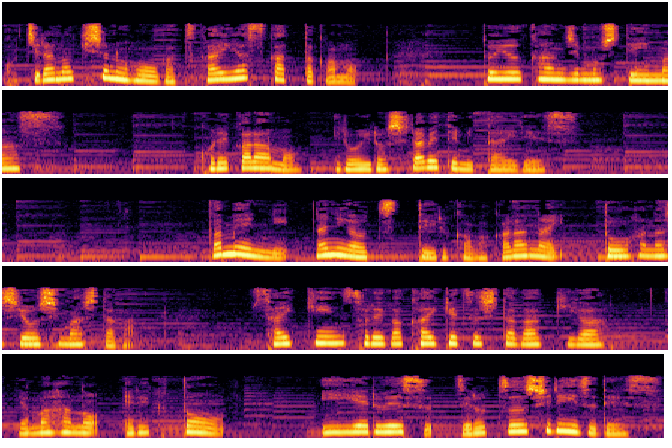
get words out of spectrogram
こちらの機種の方が使いやすかったかもという感じもしています。これからもいろいろ調べてみたいです。画面に何が映っているかわからないとお話をしましたが、最近それが解決した楽器がヤマハのエレクトーン ELS02 シリーズです。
